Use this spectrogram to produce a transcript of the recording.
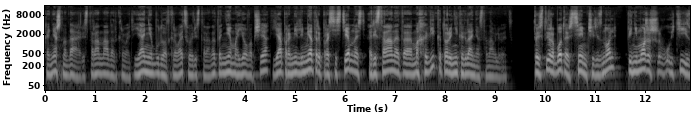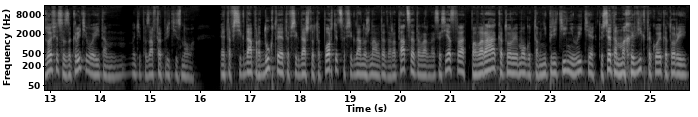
Конечно, да, ресторан надо открывать. Я не буду открывать свой ресторан. Это не мое вообще. Я про миллиметры, про системность. Ресторан — это маховик, который никогда не останавливается. То есть ты работаешь 7 через 0, ты не можешь уйти из офиса, закрыть его и там, ну типа завтра прийти снова. Это всегда продукты, это всегда что-то портится, всегда нужна вот эта ротация, товарное соседство, повара, которые могут там не прийти, не выйти. То есть это маховик такой, который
